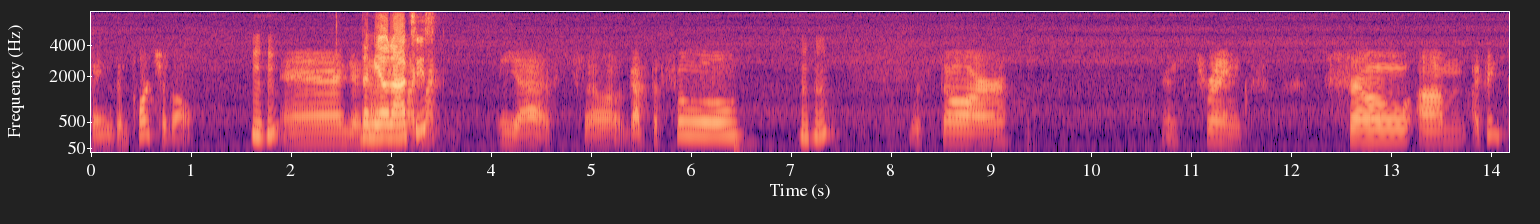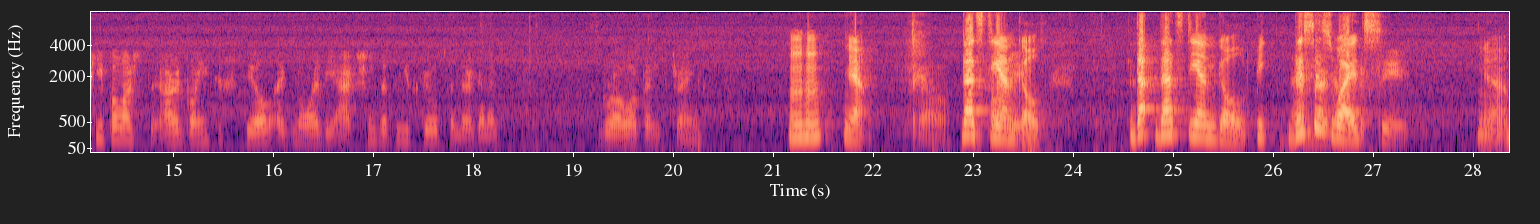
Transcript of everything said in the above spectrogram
things in Portugal? Mhm. And you The neo-Nazis? like yes. So got the fool, hmm the star, and strength. So um, I think people are are going to still ignore the actions of these groups, and they're going to grow up in strength. Hmm Yeah. So That's the end goal. That that's the end goal. Be- this is why it's succeed. yeah.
